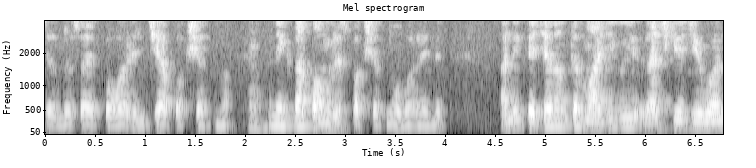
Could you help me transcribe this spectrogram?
चंद्रसाहेब पवार यांच्या पक्षातनं. आणि एकदा काँग्रेस पक्षातनं उभं राहिले आणि त्याच्यानंतर माझी राजकीय जीवन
